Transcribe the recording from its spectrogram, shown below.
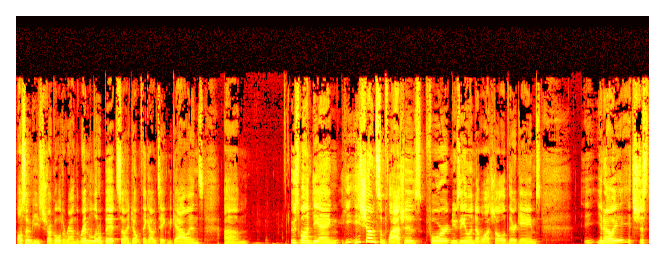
Also, he's struggled around the rim a little bit, so I don't think I would take McGowens. Um, Ousmane Dieng, he, he's shown some flashes for New Zealand. I've watched all of their games. You know, it's just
